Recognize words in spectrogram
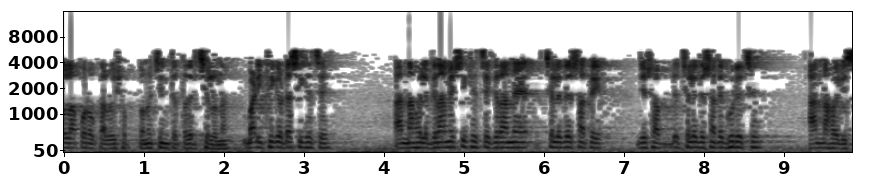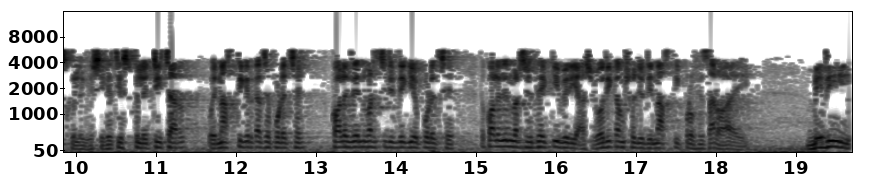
আল্লাহ পরকাল ওই সব কোনো চিন্তা তাদের ছিল না। বাড়ি থেকে ওটা শিখেছে, আর না হলে গ্রামে শিখেছে, গ্রামে ছেলেদের সাথে যে সব ছেলেদের সাথে ঘুরেছে, আর না হলে স্কুলে গিয়ে শিখেছে। স্কুলে টিচার ওই নাস্তিকের কাছে পড়েছে, কলেজ ইউনিভার্সিটিতে গিয়ে পড়েছে। তো কলেজ ইউনিভার্সিটি থেকে কি বেরিয়ে আসবে? অধিকাংশ যদি নাস্তিক প্রফেসর হয়, বেদিন,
